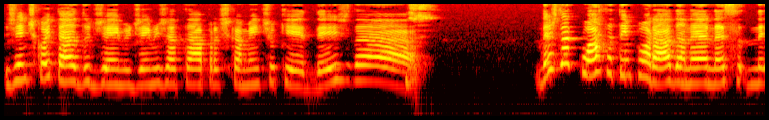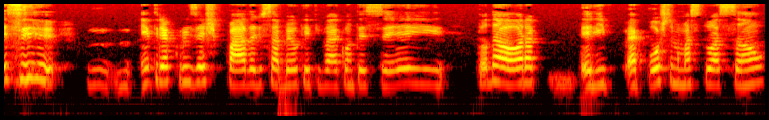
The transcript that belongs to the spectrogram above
Gente, coitado do Jamie. O Jamie já tá praticamente o quê? Desde a. Desde a quarta temporada, né? Nessa, nesse. Entre a cruz e a espada de saber o que, que vai acontecer. E toda hora ele é posto numa situação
